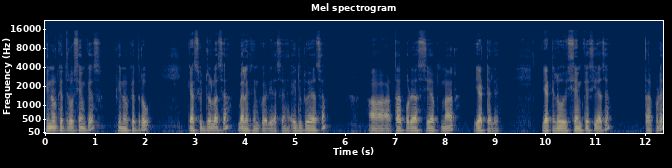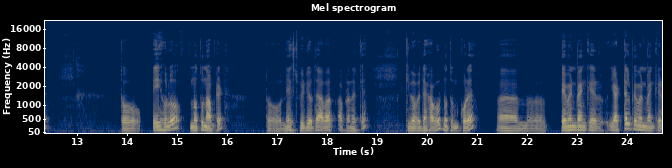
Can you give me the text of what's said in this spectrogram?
ফিনোর ক্ষেত্রেও সেম কেস ফিনোর ক্ষেত্রেও ক্যাশ উইথড্রল আছে ব্যালেন্স ইনকোয়ারি আছে, এই দুটোই আছে। আর তারপরে আসছি আপনার এয়ারটেলে এয়ারটেলেও সেম কেসই আছে। তারপরে তো এই হলো নতুন আপডেট তো নেক্সট ভিডিওতে আবার আপনাদেরকে কীভাবে দেখাবো নতুন করে পেমেন্ট ব্যাংকের এয়ারটেল পেমেন্ট ব্যাংকের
